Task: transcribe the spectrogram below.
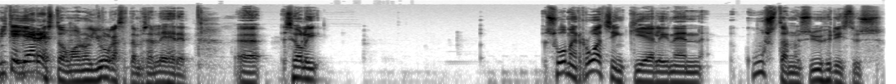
mikä järjestö on voinut julkaista tämmöisen lehden? Se oli Suomen ruotsinkielinen kustannusyhdistys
